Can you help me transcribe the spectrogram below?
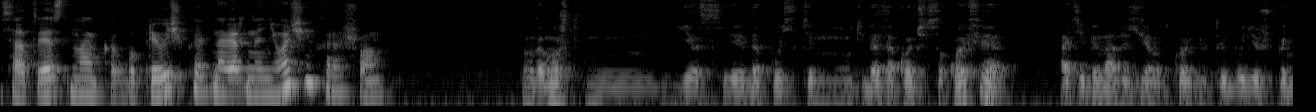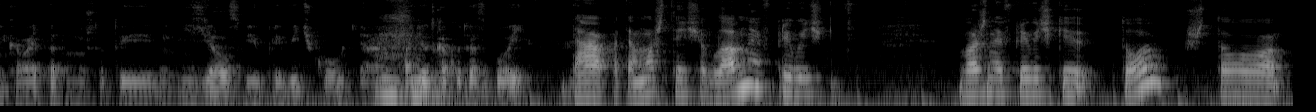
Соответственно, как бы привычка это, наверное, не очень хорошо. Ну, потому что если, допустим, у тебя закончится кофе, а тебе надо сделать кофе, ты будешь паниковать, потому что ты ну, не сделал свою привычку, у тебя пойдет какой-то сбой. Да, потому что еще главное в привычке, важное в привычке то, что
